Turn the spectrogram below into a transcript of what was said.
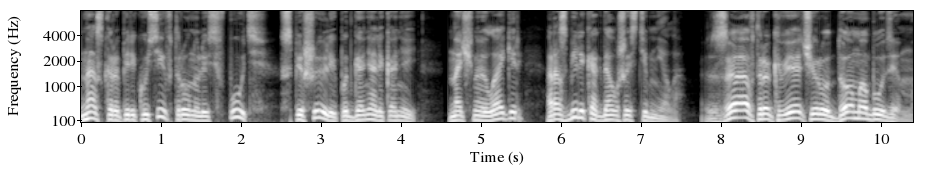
Наскоро перекусив, тронулись в путь, спешили, подгоняли коней. Ночной лагерь разбили, когда уже стемнело. «Завтра к вечеру дома будем»,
